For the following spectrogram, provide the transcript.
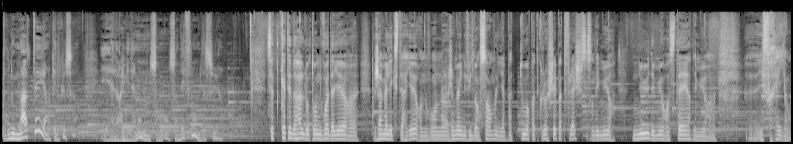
pour nous mater en quelque sorte. Et alors évidemment, on s'en défend, bien sûr. Cette cathédrale dont on ne voit d'ailleurs euh, jamais l'extérieur, on n'a jamais une vue d'ensemble, il n'y a pas de tour, pas de clocher, pas de flèche, ce sont des murs nus, des murs austères, des murs euh, euh, effrayants.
